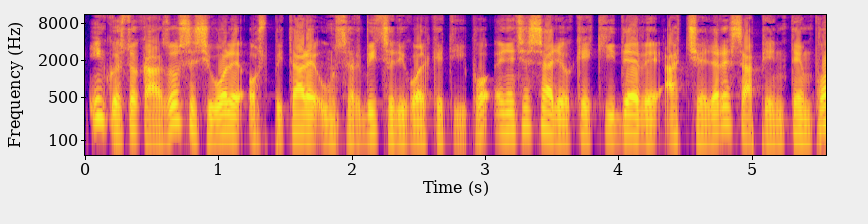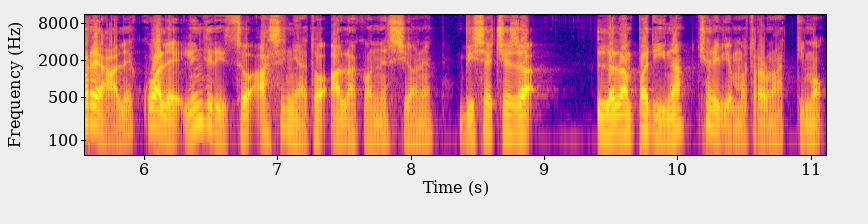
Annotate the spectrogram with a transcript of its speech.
In questo caso, se si vuole ospitare un servizio di qualche tipo, è necessario che chi deve accedere sappia in tempo reale qual è l'indirizzo assegnato alla connessione. Vi si è accesa la lampadina? Ci arriviamo tra un attimo.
